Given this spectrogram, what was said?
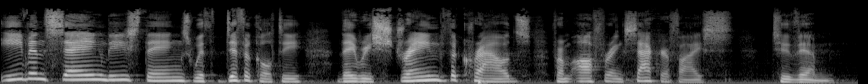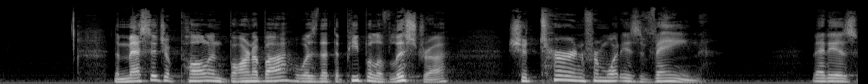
Even saying these things with difficulty, they restrained the crowds from offering sacrifice to them. The message of Paul and Barnabas was that the people of Lystra should turn from what is vain, that is,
